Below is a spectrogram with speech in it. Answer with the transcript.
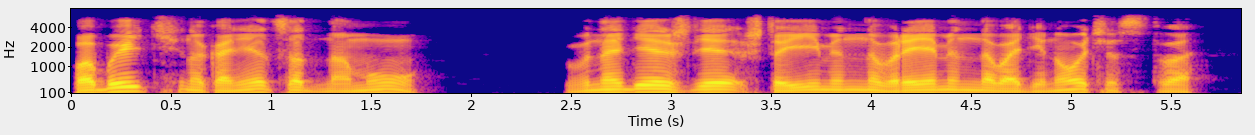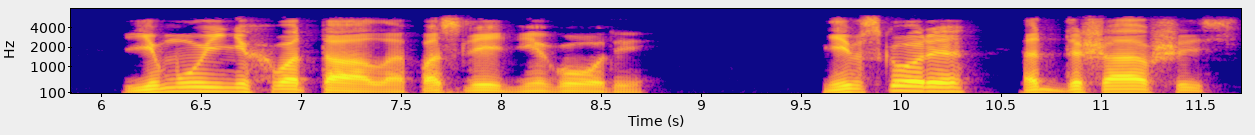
Побыть, наконец, одному — в надежде, что именно временного одиночества ему и не хватало последние годы. И вскоре, отдышавшись,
